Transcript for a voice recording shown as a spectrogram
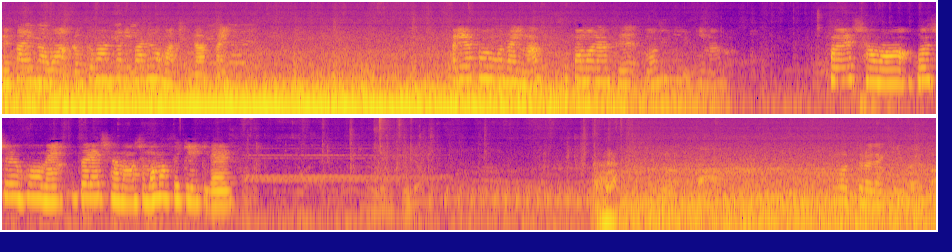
向かい側6番乗り場でお待ちください。ありがとうございます。まもなく門司に着きます。この列車は本州方面普通列車の下関駅です止まってる間に切り替えか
